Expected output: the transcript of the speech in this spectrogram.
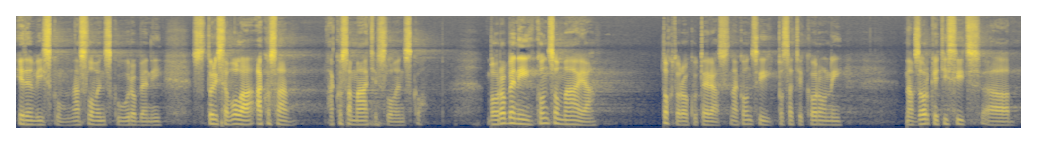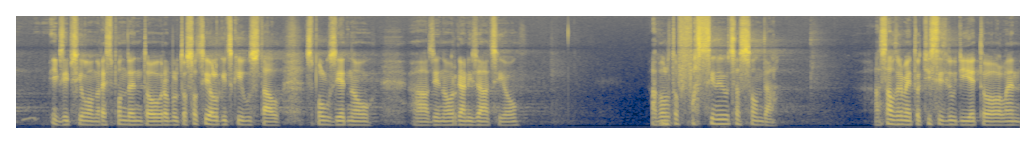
jeden výskum na Slovensku urobený, ktorý sa volá Ako sa, ako sa máte Slovensko. Bol robený koncom mája tohto roku teraz, na konci v podstate korony, na vzorke tisíc XY respondentov, robil to sociologický ústav spolu s jednou, s jednou organizáciou. A bolo to fascinujúca sonda. A samozrejme to tisíc ľudí, je to len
